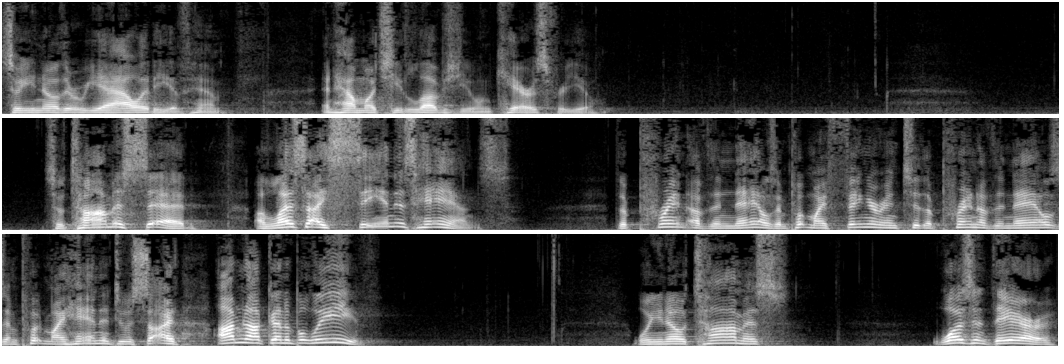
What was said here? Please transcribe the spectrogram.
so you know the reality of Him and how much He loves you and cares for you. So Thomas said, Unless I see in his hands the print of the nails and put my finger into the print of the nails and put my hand into his side, I'm not going to believe. Well, you know, Thomas wasn't there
